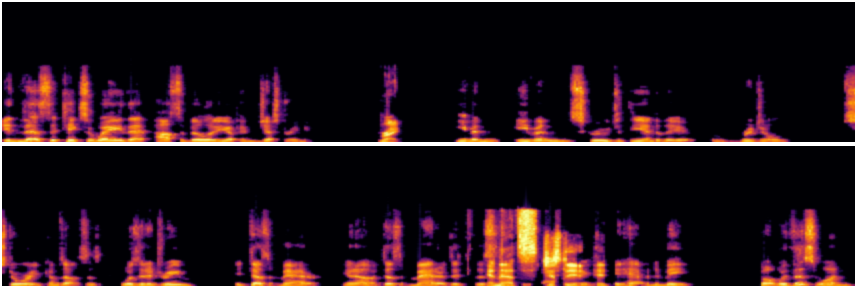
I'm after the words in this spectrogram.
in this, it takes away that possibility of him just dreaming. Right. Even even Scrooge at the end of the original story comes out and says, "Was it a dream? It doesn't matter. You know, it doesn't matter. This, this and that's it just it. It, it happened to me. But with this one,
